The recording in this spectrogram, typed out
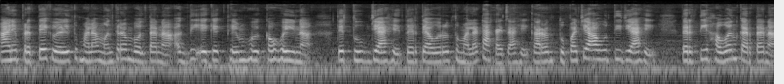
आणि प्रत्येक वेळी तुम्हाला मंत्र बोलताना अगदी एक एक थेंब होई का होईना ते तूप जे आहे तर त्यावरून तुम्हाला टाकायचं आहे. कारण तुपाची आहुती जी आहे तर ती हवन करताना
